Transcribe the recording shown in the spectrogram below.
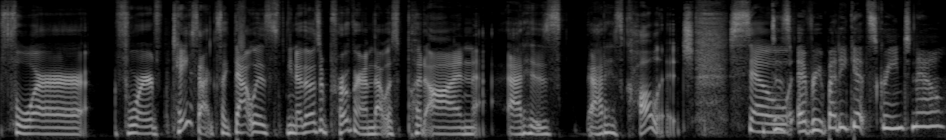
for for Tay Sachs. Like that was, you know, that was a program that was put on at his at his college. So does everybody get screened now?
